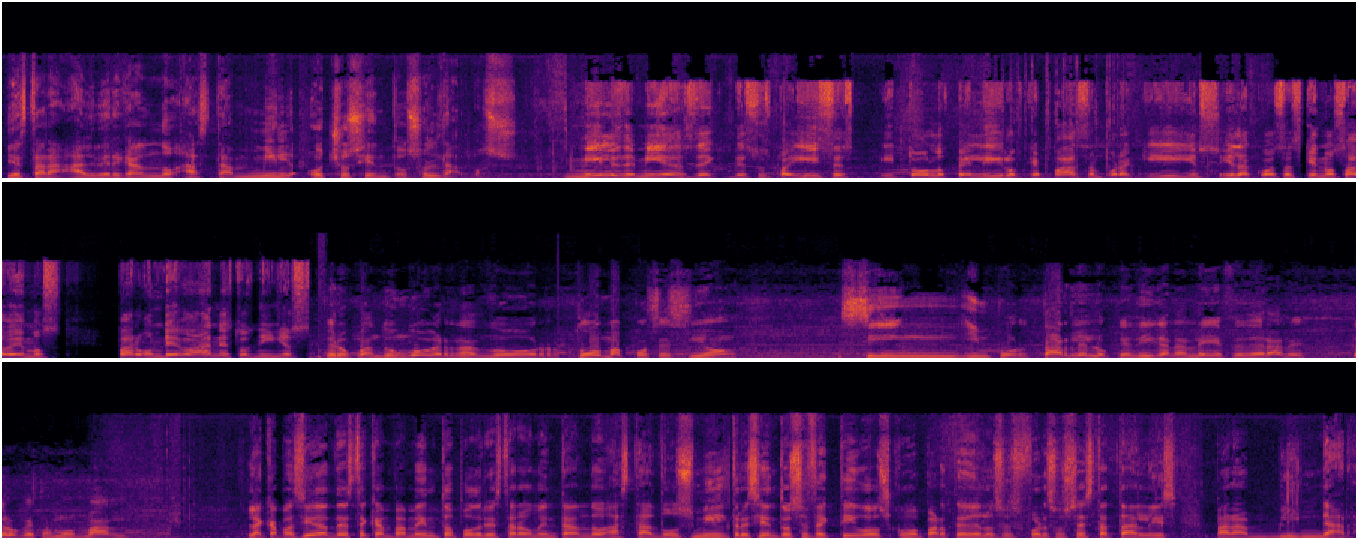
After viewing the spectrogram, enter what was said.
y estará albergando hasta 1.800 soldados miles de millas de, sus países y todos los peligros que pasan por aquí y, y la cosa es que no sabemos para dónde van estos niños. Pero cuando un gobernador toma posesión sin importarle lo que digan las leyes federales, creo que estamos mal. La capacidad de este campamento podría estar aumentando hasta 2.300 efectivos como parte de los esfuerzos estatales para blindar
